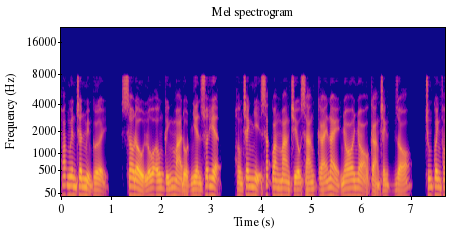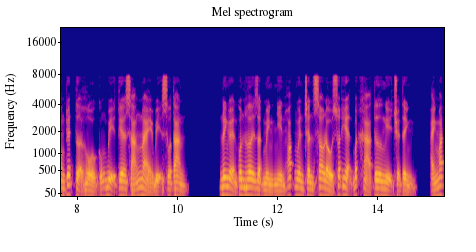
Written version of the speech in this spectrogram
Hoác Nguyên chân mỉm cười, sau đầu lỗ ống kính mà đột nhiên xuất hiện, hồng tranh nhị sắc quang mang chiếu sáng cái này nho nhỏ càng tránh gió, chung quanh phong tuyết tựa hồ cũng bị tia sáng này bị xua tan. Ninh Uyển Quân hơi giật mình nhìn Hoắc Nguyên Chân sau đầu xuất hiện bất khả tư nghị chuyện tình, ánh mắt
